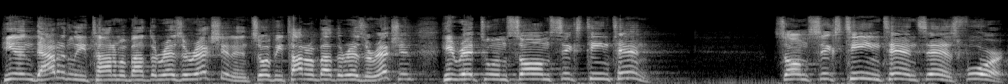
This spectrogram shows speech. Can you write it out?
He undoubtedly taught him about the resurrection. And so if he taught him about the resurrection, he read to him Psalm 16:10. Psalm 16:10 says, "For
